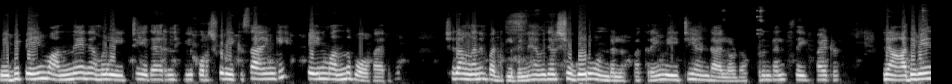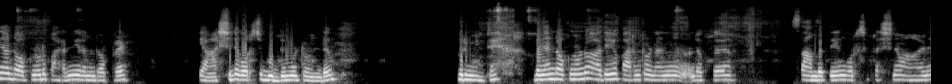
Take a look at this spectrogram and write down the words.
മേ ബി പെയിൻ വന്നേനെ നമ്മൾ വെയിറ്റ് ചെയ്തായിരുന്നെങ്കിൽ കുറച്ച് വീക്സ് ആയെങ്കിൽ പെയിൻ വന്ന് പോകായിരുന്നു. പക്ഷെ അതങ്ങനെ അങ്ങനെ പറ്റില്ല പിന്നെ ഞാൻ ഷുഗറും ഉണ്ടല്ലോ. അത്രയും വെയിറ്റ് ചെയ്യണ്ടല്ലോ ഡോക്ടർ എന്തായാലും സേഫ് ആയിട്ട് പിന്നെ ആദ്യമേ ഞാൻ ഡോക്ടറിനോട് പറഞ്ഞിരുന്നു. ഡോക്ടറെ ക്യാഷിന്റെ കുറച്ച് ബുദ്ധിമുട്ടുണ്ട്. ഒരു മിനിറ്റ്. അപ്പൊ ഞാൻ ഡോക്ടറിനോട് ആദ്യമേ പറഞ്ഞിട്ടുണ്ടായിരുന്നു ഡോക്ടറെ സാമ്പത്തികം കുറച്ച് പ്രശ്നമാണ്.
